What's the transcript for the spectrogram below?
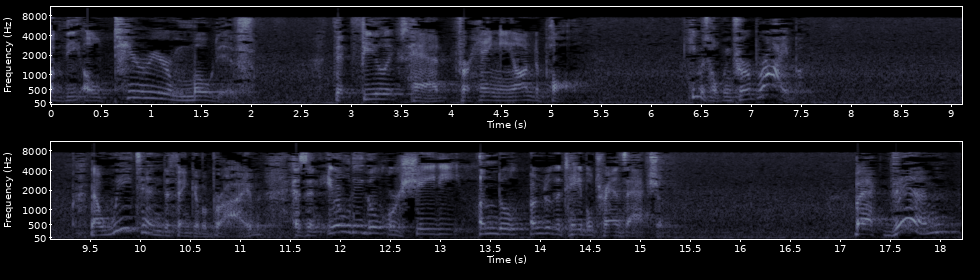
of the ulterior motive that Felix had for hanging on to Paul. Was hoping for a bribe. Now, we tend to think of a bribe as an illegal or shady, under the table transaction. Back then,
